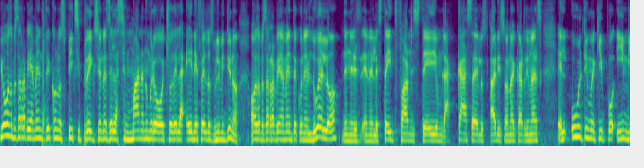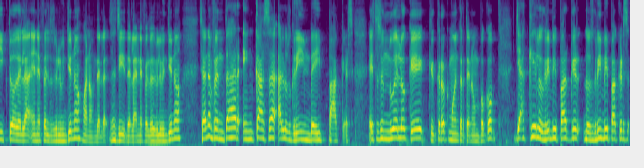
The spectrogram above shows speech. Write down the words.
Y vamos a empezar rápidamente con los picks y predicciones de la semana número 8 de la NFL 2021. Vamos a empezar rápidamente con el duelo en el, State Farm Stadium, la casa de los Arizona Cardinals, el último equipo invicto de la NFL 2021. Bueno, de la, sí, de la NFL 2021. Se van a enfrentar en casa a los Green Bay Packers. Este es un duelo que, creo que me va a entretener un poco, ya que los Green Bay los Green Bay Packers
